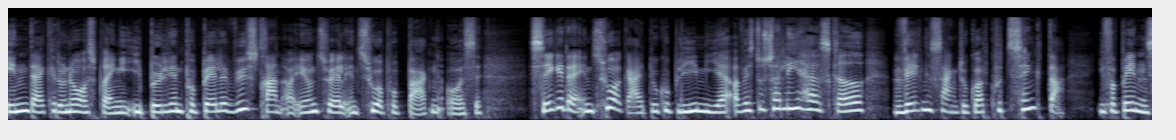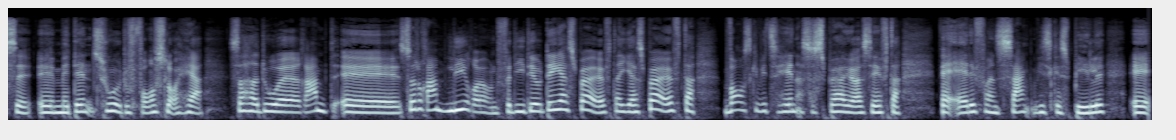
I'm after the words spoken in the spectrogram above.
Inden da kan du nå at springe i bølgen på Bellevue Strand og eventuelt en tur på bakken også. Sikke da en turguide, du kunne blive, Mia. Og hvis du så lige havde skrevet, hvilken sang du godt kunne tænke dig, i forbindelse øh, med den tur, du foreslår her, så havde du øh, ramt, øh, så du ramt lige røven, fordi det er jo det, jeg spørger efter. Jeg spørger efter, hvor skal vi tage hen, og så spørger jeg også efter, hvad er det for en sang, vi skal spille øh,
